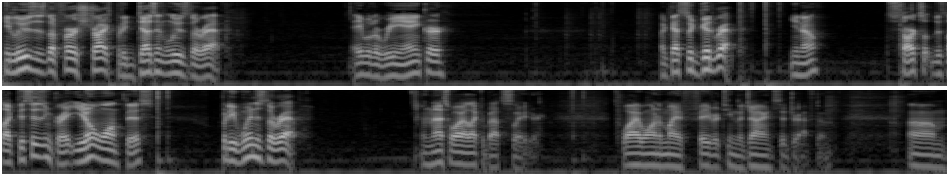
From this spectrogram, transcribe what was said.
He loses the first strike, but he doesn't lose the rep. Able to re-anchor. Like that's a good rep, you know. Starts like this isn't great. You don't want this, but he wins the rep, and that's why I like about Slater. That's why I wanted my favorite team, the Giants, to draft him. Um,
